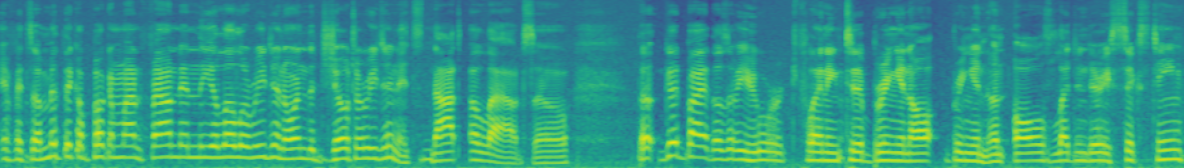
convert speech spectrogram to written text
if it's a mythical Pokemon found in the Alola region or in the Johto region, it's not allowed. So, the, goodbye those of you who were planning to bring in all bring in an all legendary 16.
